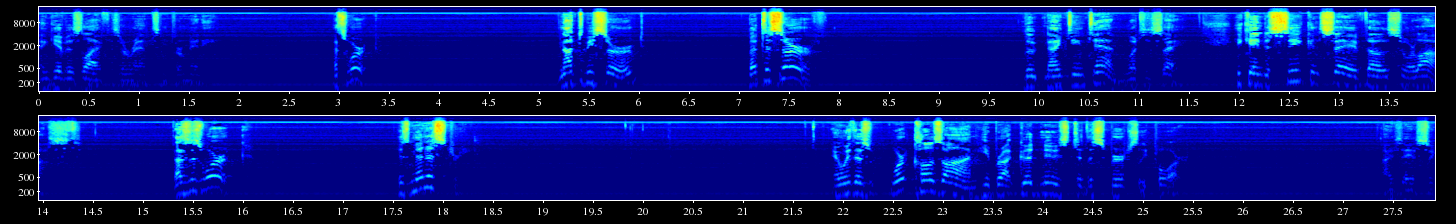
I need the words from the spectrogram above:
and give his life as a ransom for many. That's work. Not to be served, but to serve. Luke 19:10, what does it say? He came to seek and save those who are lost. That's his work. His ministry. And with his work clothes on, he brought good news to the spiritually poor. Isaiah 60.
